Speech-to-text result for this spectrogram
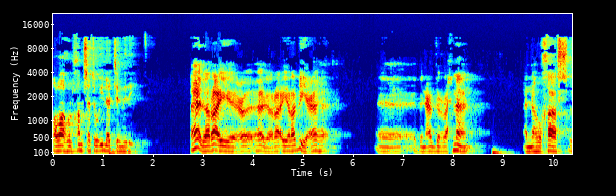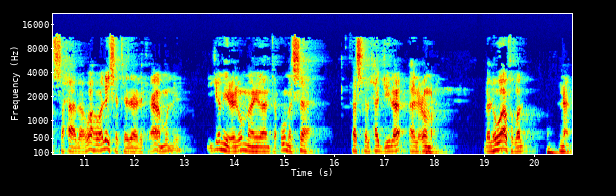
رواه الخمسة إلا الترمذي. هذا رأي هذا رأي ربيعة آه، بن عبد الرحمن. أنه خاص بالصحابة وهو ليس كذلك عام لجميع الأمة إلى أن تقوم الساعة فسخ الحج إلى العمرة بل هو أفضل. نعم.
